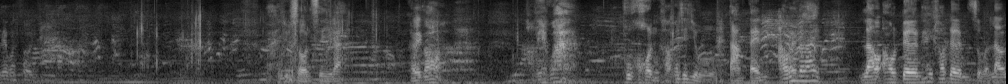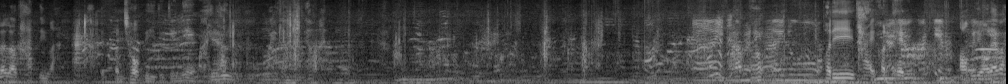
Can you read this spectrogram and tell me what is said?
เรียกว่าโซนดีอ่าอยู่โซน C แล้วแล้วก็เขาเรียกว่าผู้คนเขาก็จะอยู่ตามเต็นท์เอาไม่เป็นไรเราเอาเดินให้เขาเดินสวนเราแล้วเราทักดีกว่าอ่าเป็นคนโชคดีจริงๆนี่ไม่ครับไม่ครับไม่ครับครับพอดีถ่ายคอนเทนต์ออกวิดีโอได้ปะ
